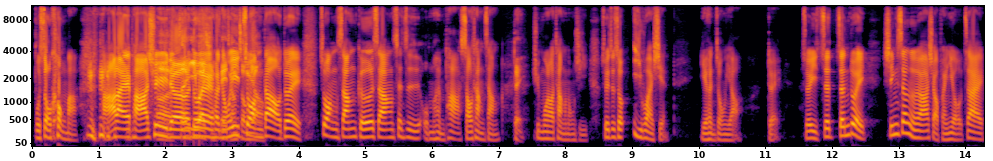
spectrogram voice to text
不受控嘛，爬来爬去的，呃、对，很容易撞到，对，撞伤、割伤，甚至我们很怕烧烫伤，对，去摸到烫的东西，所以这时候意外险也很重要，对，所以这针对新生儿啊，小朋友在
